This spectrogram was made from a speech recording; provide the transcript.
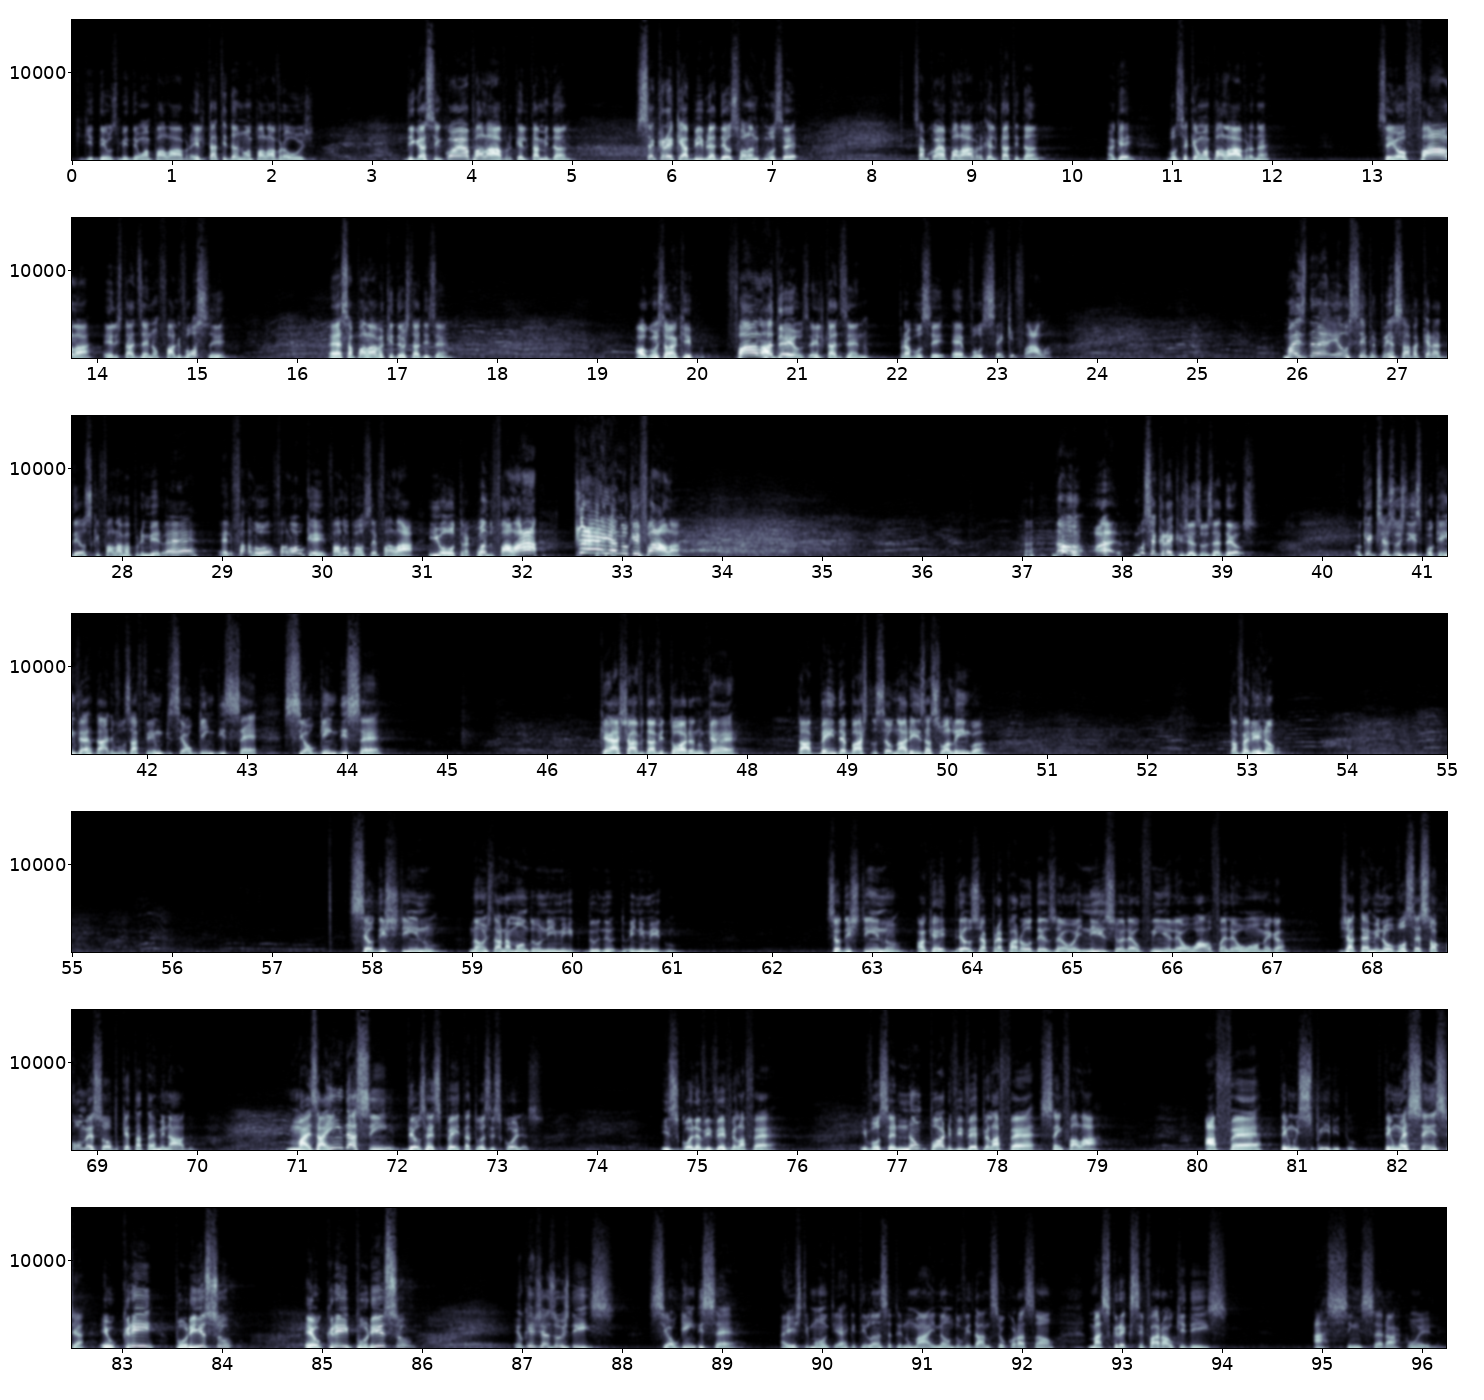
que Deus me deu uma palavra. Ele está te dando uma palavra hoje. Diga assim: qual é a palavra que Ele está me dando? Você crê que a Bíblia é Deus falando com você? Sabe qual é a palavra que Ele está te dando? Ok? Você quer uma palavra, né? Senhor, fala. Ele está dizendo: não fale você. É essa palavra que Deus está dizendo. Alguns estão aqui. Fala a Deus. Ele está dizendo para você: é você que fala. Mas né, eu sempre pensava que era Deus que falava primeiro. É, ele falou. Falou o quê? Falou para você falar. E outra, quando falar, creia no que fala. Não, Você crê que Jesus é Deus? O que, que Jesus diz? Porque em verdade vos afirmo que se alguém disser, se alguém disser, quer a chave da vitória, não quer? Está bem debaixo do seu nariz a sua língua. Está feliz não? Seu destino não está na mão do inimigo, do, do inimigo. Seu destino, ok? Deus já preparou, Deus é o início, Ele é o fim, Ele é o alfa, Ele é o ômega. Já terminou. Você só começou porque está terminado. Mas ainda assim, Deus respeita as tuas escolhas. Escolha viver pela fé. E você não pode viver pela fé sem falar. A fé tem um espírito, tem uma essência. Eu criei por isso, eu criei por isso. E o que Jesus diz? Se alguém disser a este monte, ergue-te e lança-te no mar, e não duvidar no seu coração, mas crê que se fará o que diz, assim será com ele.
